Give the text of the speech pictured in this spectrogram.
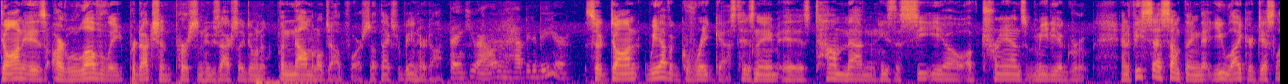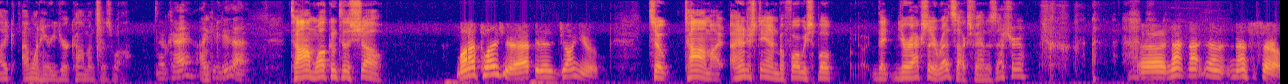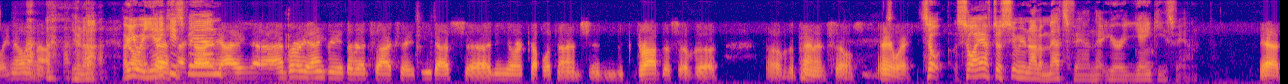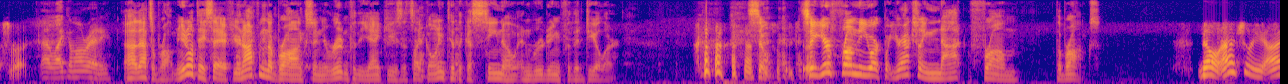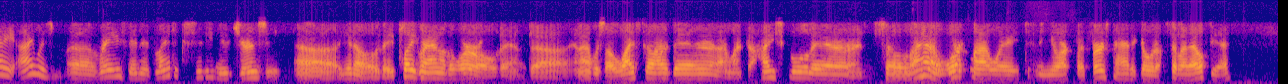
Dawn is our lovely production person who's actually doing a phenomenal job for us. So thanks for being here, Dawn. Thank you, Alan. I'm happy to be here. So, Dawn, we have a great guest. His name is Tom Madden. He's the CEO of Trans Media Group. And if he says something that you like or dislike, I want to hear your comments as well. Okay, I can do that. Tom, welcome to the show. My pleasure. Happy to join you. So, Tom, I, I understand before we spoke that you're actually a Red Sox fan. Is that true? Uh, not not uh, necessarily. No, I'm not. You're not. Are you a Yankees fact, fan? I, I, uh, I'm very angry at the Red Sox. They beat us uh, New York a couple of times and robbed us of the of the pennant. So anyway, So, so I have to assume you're not a Mets fan. That you're a Yankees fan. yeah, that's right. I like him already. Uh, that's a problem. You know what they say? If you're not from the Bronx and you're rooting for the Yankees, it's like going to the casino and rooting for the dealer. so, so you're from New York, but you're actually not from the Bronx. No, actually, I I was uh, raised in Atlantic City, New Jersey. Uh, you know, the playground of the world, and uh, and I was a lifeguard there, and I went to high school there, and so I had to work my way to New York. But first, I had to go to Philadelphia,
